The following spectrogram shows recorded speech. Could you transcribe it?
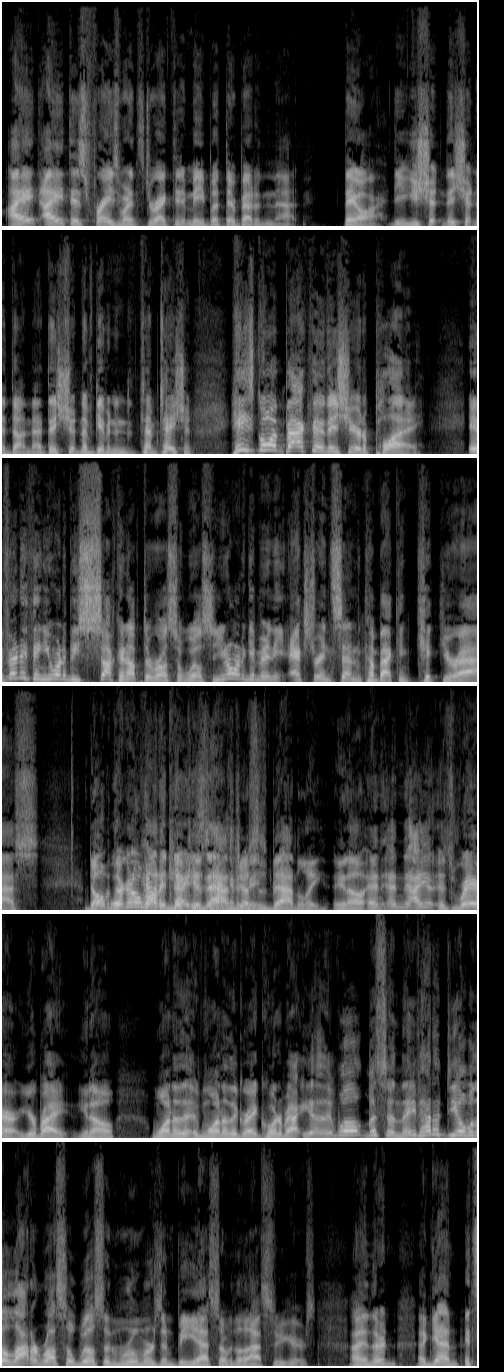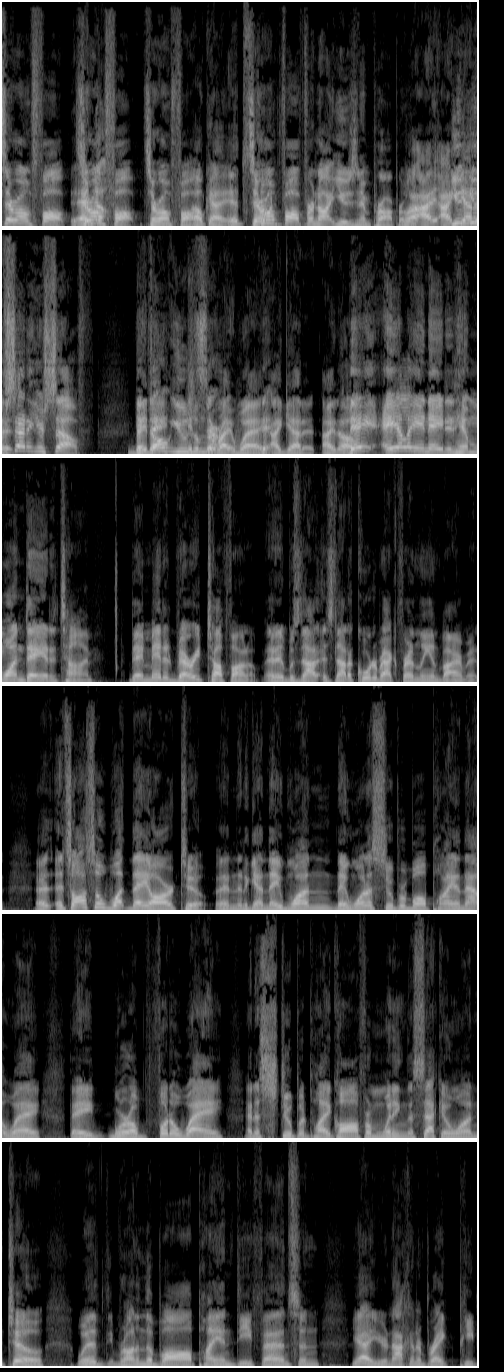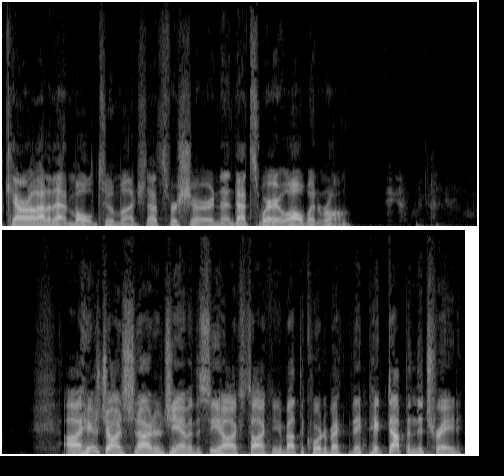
I hate, I hate this phrase when it's directed at me, but they're better than that. They are. You shouldn't. they shouldn't have done that. They shouldn't have given in to temptation. He's going back there this year to play. If anything, you want to be sucking up to Russell Wilson. You don't want to give him any extra incentive to come back and kick your ass. Don't, What- they're going to want to kick his ass just be? as badly, you know. And and I, it's rare. You're right. You know, one of the one of the great quarterback. Yeah. Well, listen, they've had to deal with a lot of Russell Wilson rumors and BS over the last few years. I mean, they're again. It's their own fault. It's their no- own fault. It's their own fault. Okay, it's their own fault for not using him properly. Well, I- I you, get you it. said it yourself. They If don't use him the their- right way. they- I get it. I know. They alienated him one day at a time. They made it very tough on him, and it was not. It's not a quarterback friendly environment. It's also what they are too. And again, they won. They won a Super Bowl playing that way. They were a foot away and a stupid play call from winning the second one too, with running the ball, playing defense, and yeah, you're not going to break Pete Carroll out of that mold too much. That's for sure. And that's where it all went wrong. Uh, here's John Schneider, GM of the Seahawks, talking about the quarterback that they picked up in the trade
